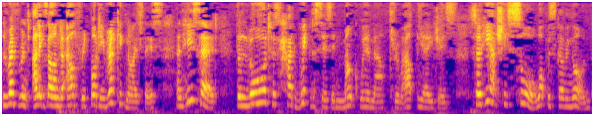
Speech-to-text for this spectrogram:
the Reverend Alexander Alfred Boddy recognised this, and he said, The Lord has had witnesses in Monk Wearmouth throughout the ages. So he actually saw what was going on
